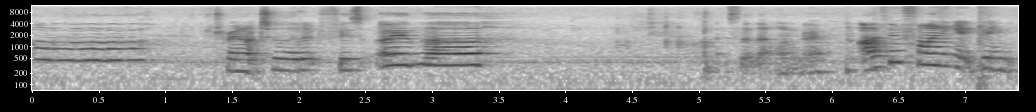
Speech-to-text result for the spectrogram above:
Ah, try not to let it fizz over. Let's let that one go. I've been finding it getting,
